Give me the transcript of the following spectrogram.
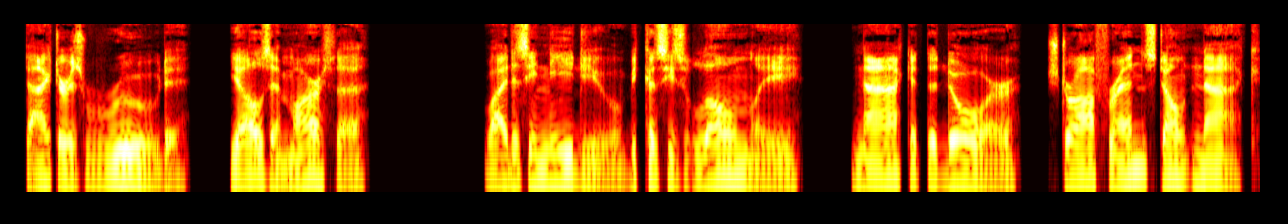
Doctor is rude. Yells at Martha. Why does he need you? Because he's lonely. Knock at the door. Straw friends don't knock.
